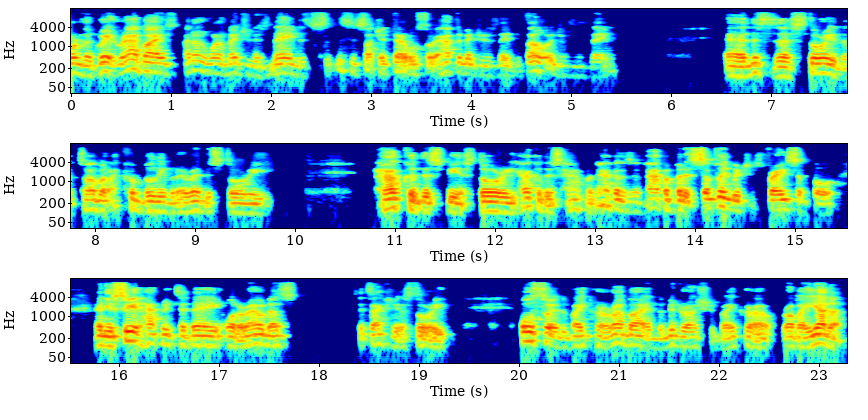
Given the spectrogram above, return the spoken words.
one of the great rabbis. I don't want to mention his name. This is such a terrible story. I have to mention his name. Talmud mentions his name. And this is a story in the Talmud. I couldn't believe when I read this story. How could this be a story? How could this happen? How could this have happened? But it's something which is very simple. And you see it happening today all around us. It's actually a story. Also in the Vayikra Rabbah, in the Midrash, in Vayikra, Rabbi Yada,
